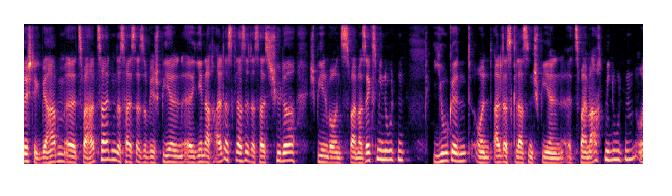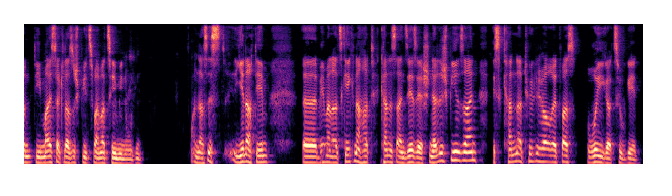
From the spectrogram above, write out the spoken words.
Richtig, wir haben äh, zwei Halbzeiten. Das heißt also, wir spielen äh, je nach Altersklasse. Das heißt, Schüler spielen bei uns zweimal sechs Minuten. Jugend- und Altersklassen spielen äh, zweimal acht Minuten und die Meisterklasse spielt zweimal zehn Minuten. Und das ist, je nachdem, äh, wen man als Gegner hat, kann es ein sehr, sehr schnelles Spiel sein. Es kann natürlich auch etwas ruhiger zugehen.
